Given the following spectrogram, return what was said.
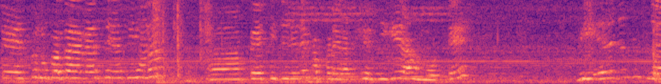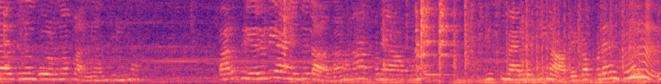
ਤੇ ਤੁਹਾਨੂੰ ਪਤਾ ਹੈ ਵੈਸੇ ਅਸੀਂ ਹਨਾ ਪੇਟੀ 'ਚ ਜਿਹੜੇ ਕੱਪੜੇ ਰੱਖੇ ਸੀਗੇ ਆਹ ਮੋਟੇ ਵੀ ਇਹਦੇ 'ਚ ਅਸੀਂ ਫਲੈਲ ਦੀਆਂ ਗੋਲੀਆਂ ਪਾਈਆਂ ਸੀਗੀਆਂ। ਪਰ ਫਿਰ ਵੀ ਐਂ ਜਿਹਾ ਲੱਗਦਾ ਹਨਾ ਆਪਣੇ ਆਪ ਨੂੰ ਵੀ ਸਮੈਲ ਜੀ ਨਾ ਆਵੇ ਕੱਪੜਿਆਂ 'ਚ।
